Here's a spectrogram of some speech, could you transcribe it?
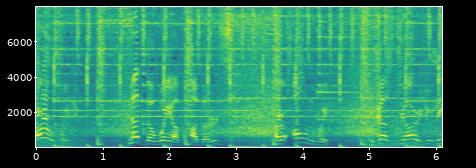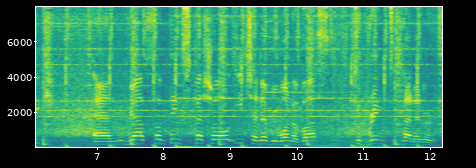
Our way, not the way of others, our own way, because we are unique and we have something special, each and every one of us, to bring to planet Earth.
